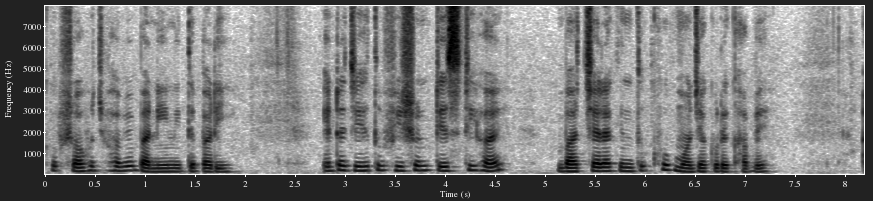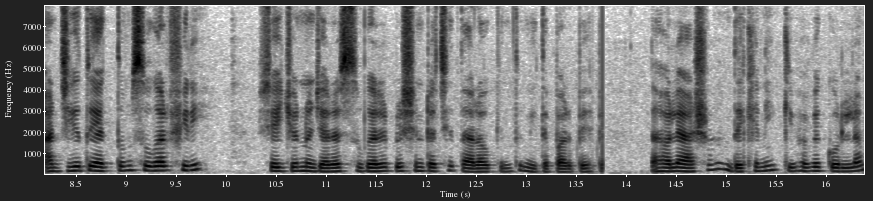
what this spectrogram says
খুব সহজভাবে বানিয়ে নিতে পারি। এটা যেহেতু ভীষণ টেস্টি হয়, বাচ্চারা কিন্তু খুব মজা করে খাবে। আর যেহেতু একদম সুগার ফ্রি সেই জন্য যারা সুগারের পেশেন্ট আছে, তারাও কিন্তু নিতে পারবে। তাহলে আসো দেখে নিই কীভাবে করলাম।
